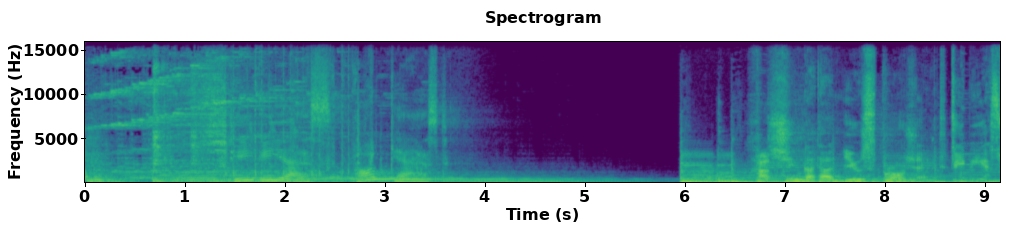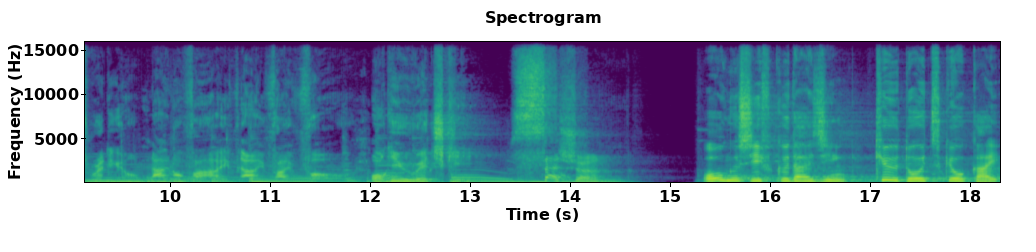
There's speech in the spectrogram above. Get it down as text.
TBS Podcast 発信型ニュースプロジェクト。TBS ラディオ905-954おぎゅうえちきセッション。大串副大臣旧統一教会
